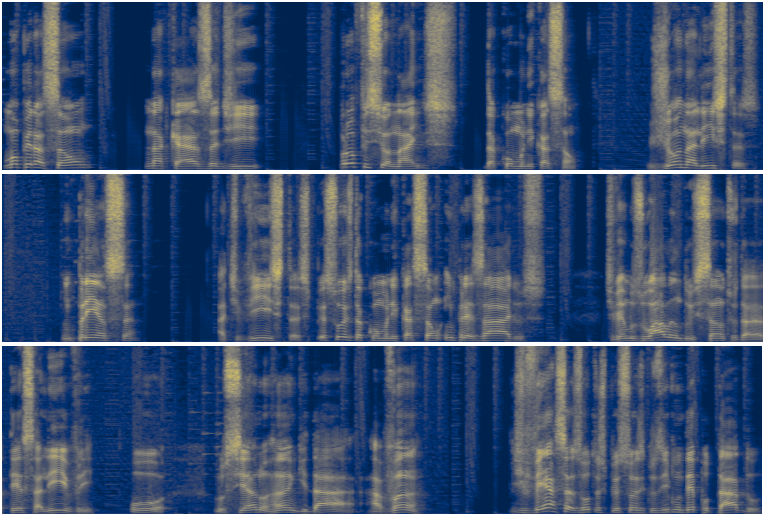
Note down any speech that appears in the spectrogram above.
uma operação na casa de profissionais da comunicação, jornalistas, imprensa, ativistas, pessoas da comunicação, empresários. Tivemos o Alan dos Santos da Terça Livre, o Luciano Hang da Avan, diversas outras pessoas, inclusive um deputado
